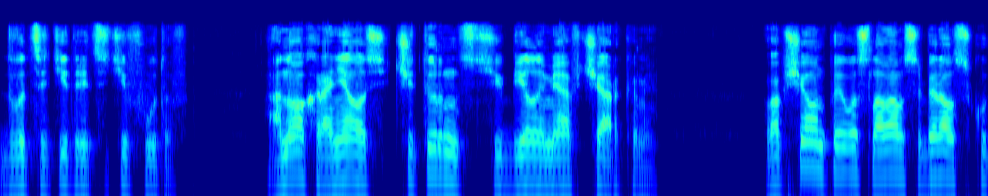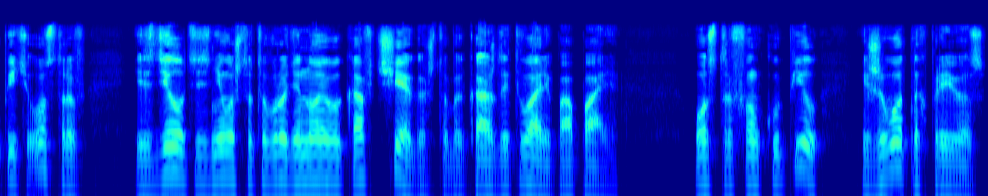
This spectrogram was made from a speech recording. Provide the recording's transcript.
20-30 футов. Оно охранялось 14 белыми овчарками. Вообще он, по его словам, собирался купить остров – и сделать из него что-то вроде Ноева ковчега, чтобы каждой твари по паре. Остров он купил и животных привез,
